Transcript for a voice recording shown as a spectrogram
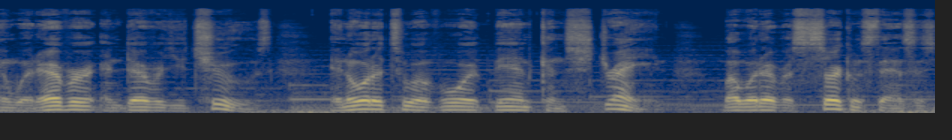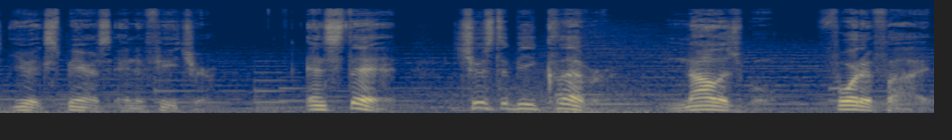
in whatever endeavor you choose in order to avoid being constrained by whatever circumstances you experience in the future. Instead, choose to be clever, knowledgeable, fortified,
